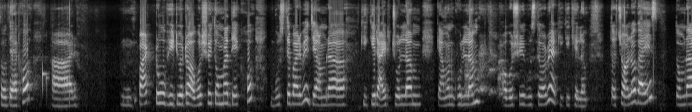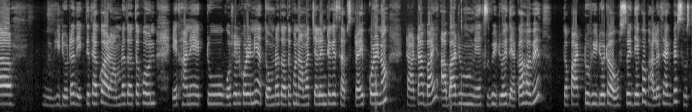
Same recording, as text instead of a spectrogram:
তো দেখো, আর পার্ট টু ভিডিওটা অবশ্যই তোমরা দেখো। বুঝতে পারবে যে আমরা কি কি রাইড চললাম, কেমন ঘুরলাম, অবশ্যই বুঝতে পারবে আর কি কি খেলাম। তো চলো গাইস তোমরা ভিডিওটা দেখতে থাকো আর আমরা ততক্ষণ এখানে একটু গোসল করে নিই আর তোমরা ততক্ষণ আমার চ্যানেলটাকে সাবস্ক্রাইব করে নাও। টাটা বাই আবার নেক্সট ভিডিওয় দেখা হবে। তো পার্ট টু ভিডিওটা অবশ্যই দেখো। ভালো থাকবে, সুস্থ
